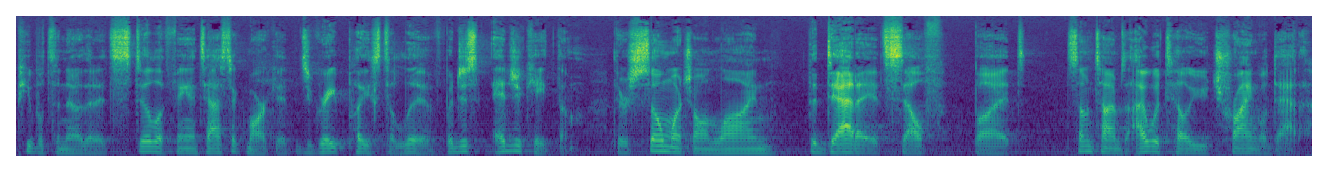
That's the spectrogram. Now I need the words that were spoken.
people to know that it's still a fantastic market. It's a great place to live, but just educate them. There's so much online, the data itself, but sometimes I would tell you triangle data.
